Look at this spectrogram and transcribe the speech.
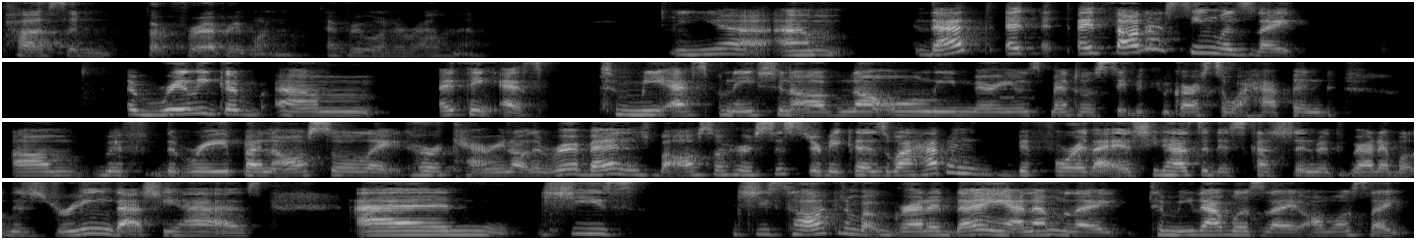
person but for everyone everyone around them. Yeah um that I, I thought that scene was like a really good, um, I think, as to me, explanation of not only Miriam's mental state with regards to what happened um, with the rape and also like her carrying out the revenge, but also her sister. Because what happened before that is she has a discussion with Greta about this dream that she has, and she's she's talking about Greta dying, and I'm like, to me, that was like almost like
